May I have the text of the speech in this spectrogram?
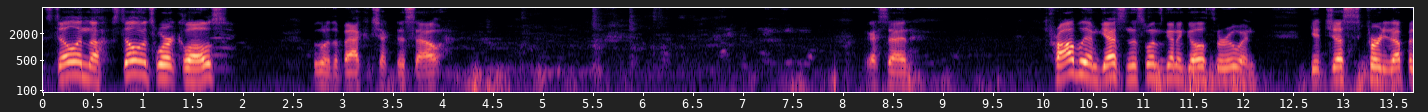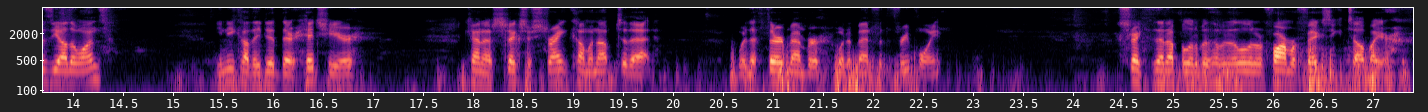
still in the still in its work clothes. We'll go to the back and check this out. like I said, probably I'm guessing this one's going to go through and get just as purdied up as the other ones. Unique how they did their hitch here. Kind of extra strength coming up to that where the third member would have been for the three point. Strengthen that up a little bit, a little bit of farmer fix. You can tell by your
